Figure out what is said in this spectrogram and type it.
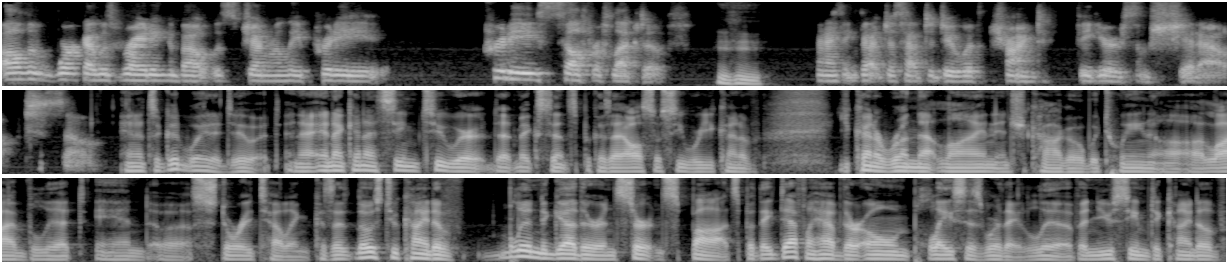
all the work i was writing about was generally pretty pretty self-reflective. Hmm and i think that just had to do with trying to figure some shit out so and it's a good way to do it. And I, and I kind of seem too where that makes sense because I also see where you kind of you kind of run that line in Chicago between a, a live lit and uh, storytelling because those two kind of blend together in certain spots, but they definitely have their own places where they live. And you seem to kind of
